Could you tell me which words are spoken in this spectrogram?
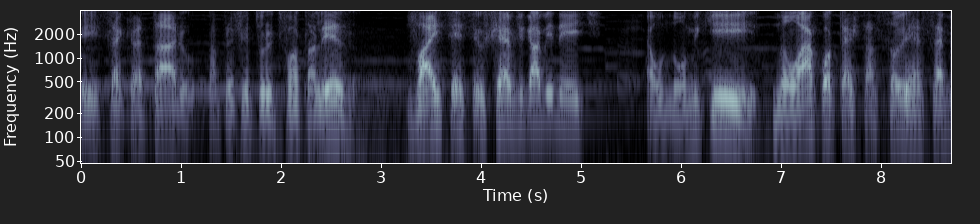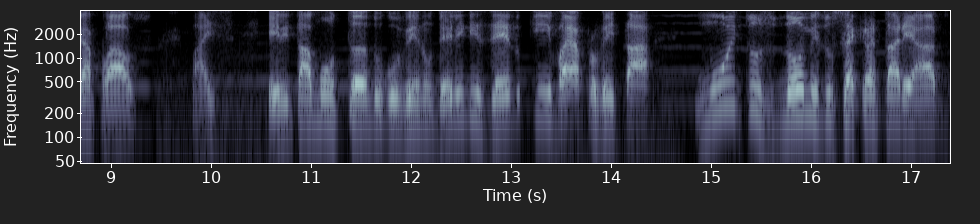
ex-secretário da Prefeitura de Fortaleza, vai ser seu chefe de gabinete. É um nome que não há contestação e recebe aplauso. Mas ele está montando o governo dele dizendo que vai aproveitar muitos nomes do secretariado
